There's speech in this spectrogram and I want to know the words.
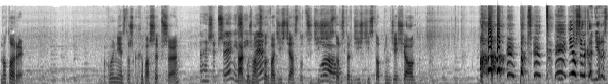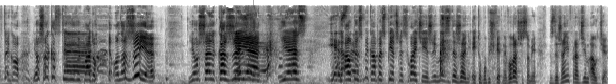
No to ry. Ogólnie jest troszkę chyba szybszy. Trochę szybszy niż Tak, już mam 120, 130, Wow. 140, 150. Patrz! Joszelka nie rysp tego! Joszelka z tyłu Eee. wypadła! Ona żyje! Joszelka żyje! żyję. Jest! Jestem. To auto jest mega bezpieczne. Słuchajcie, jeżeli my zderzenie. Ej, to byłoby świetne. Wyobraźcie sobie. Zderzenie w prawdziwym aucie.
